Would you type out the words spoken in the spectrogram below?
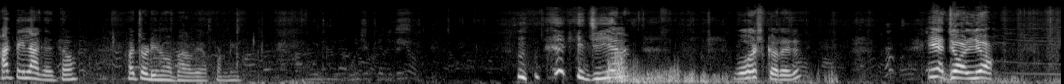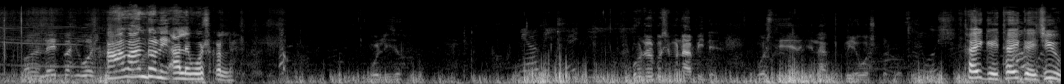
ખાટી લાગે તો કચોડી નો ભાવે આપણને. જીએ વોશ કરે છે. એ જો લ્યો. લઈને પાછી વોશ હા વાંધો નહીં આલે વોશ કર લે. બોલી જો. બોટલ પછી મને આપી દે. વોશ થઈ જાય એટલે વોશ કરી થઈ ગઈ થઈ ગઈ જીવ.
